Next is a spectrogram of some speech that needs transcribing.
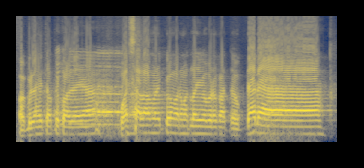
Wabillahi taufiq wal hidayah. Wassalamualaikum warahmatullahi wabarakatuh. Dadah.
